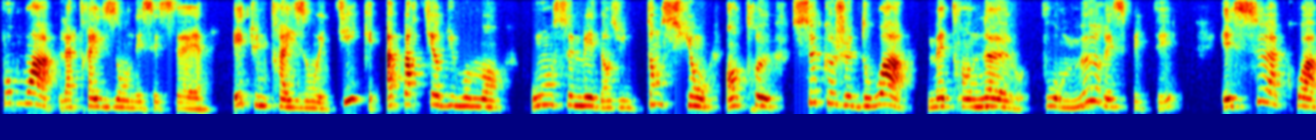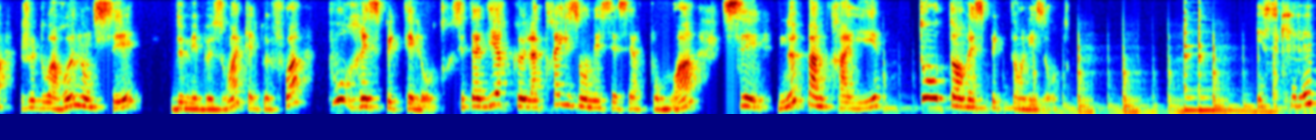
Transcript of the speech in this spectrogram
pour moi, la trahison nécessaire est une trahison éthique à partir du moment où on se met dans une tension entre ce que je dois mettre en œuvre pour me respecter et ce à quoi je dois renoncer de mes besoins quelquefois pour respecter l'autre. C'est-à-dire que la trahison nécessaire pour moi, c'est ne pas me trahir tout en respectant les autres. Est-ce qu'il est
